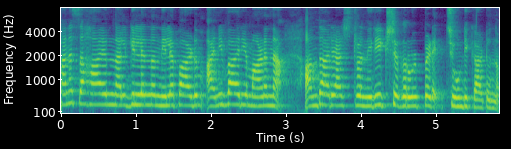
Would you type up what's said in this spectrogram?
ധനസഹായം നൽകില്ലെന്ന നിലപാടും അനിവാര്യമാണെന്ന് അന്താരാഷ്ട്ര നിരീക്ഷകർ ഉൾപ്പെടെ ചൂണ്ടിക്കാട്ടുന്നു.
